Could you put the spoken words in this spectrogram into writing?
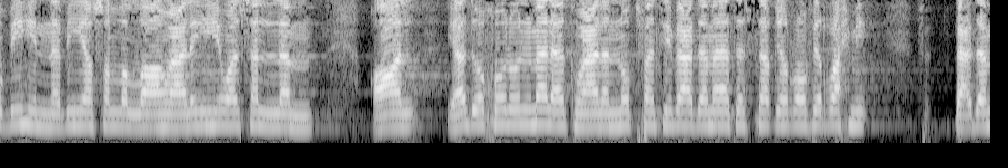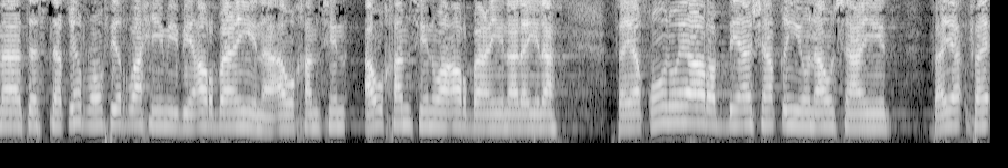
به النبي صلى الله عليه وسلم. قال يدخل الملك على النطفة بعدما تستقر في الرحم بعدما تستقر في الرحم بأربعين أو خمس أو خمس وأربعين ليلة. فيقول يا رب أشقي أو سعيد؟ في في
